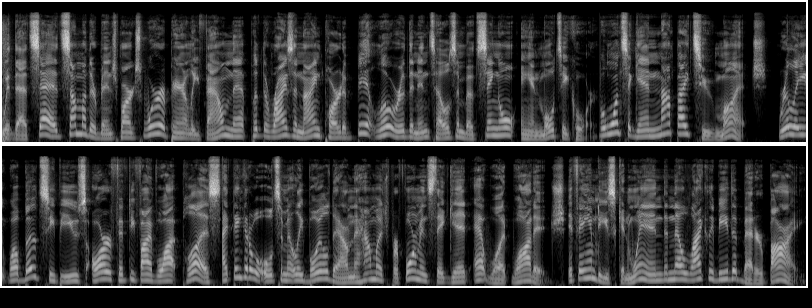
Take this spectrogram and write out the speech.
With that said, some other benchmarks were apparently found that put the Ryzen 9 part a bit lower than Intel's in both single and multi-core, but once again, not by too much. Really, while both CPUs are 55 watt plus, I think it'll ultimately boil down to how much performance they get at what wattage. If AMD's can win, then they'll likely be the better buy.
